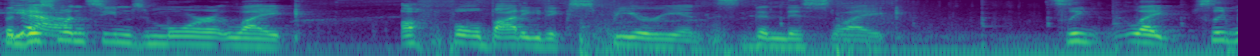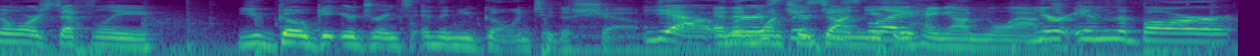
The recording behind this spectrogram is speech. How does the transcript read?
but this one seems more like a full-bodied experience than this like sleep like Sleep No More is definitely you go get your drinks and then you go into the show. Yeah, and then once you're done, you like, can hang out in the lounge. You're in the bar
